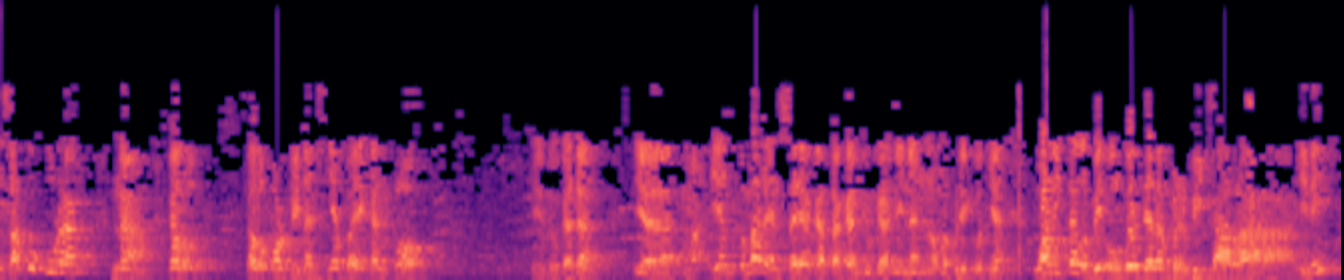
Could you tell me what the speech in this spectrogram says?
yang satu kurang. Nah, kalau kalau koordinasinya baik kan klop. Itu kadang ya yang kemarin saya katakan juga ini nomor berikutnya wanita lebih unggul dalam berbicara. Ini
